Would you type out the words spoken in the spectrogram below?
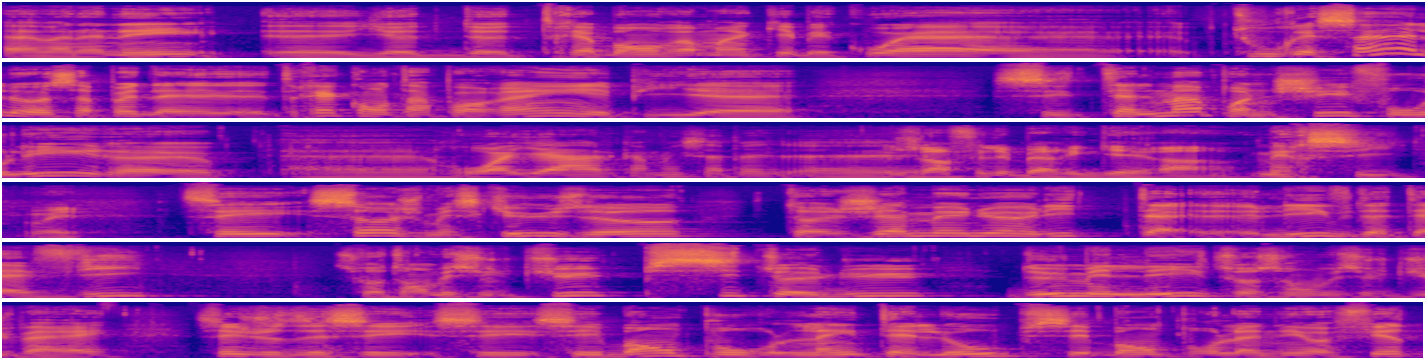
à un moment donné, il y a de très bons romans québécois, tout récents, là, ça peut être très contemporain. Et puis, c'est tellement punché, il faut lire euh, euh, Royal, comment il s'appelle Euh, Jean-Philippe Barry-Guerrard. Merci. Oui. Tu sais, ça, je m'excuse, là, t'as jamais lu un livre de ta vie, tu vas tomber sur le cul. Puis si t'as lu 2000 livres, tu vas tomber sur le cul pareil. Tu sais, je c'est- bon pour l'intello, puis c'est bon pour le néophyte.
